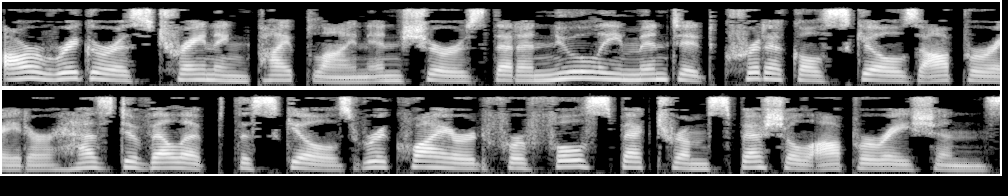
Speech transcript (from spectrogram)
Our rigorous training pipeline ensures that a newly minted critical skills operator has developed the skills required for full-spectrum special operations.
